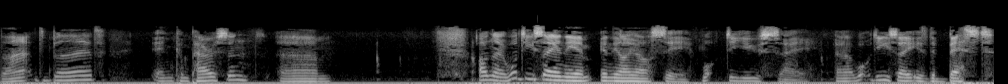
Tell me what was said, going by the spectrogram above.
that bad in comparison. Um, oh no, what do you say in the in the IRC? What do you say? Uh, what do you say is the best?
